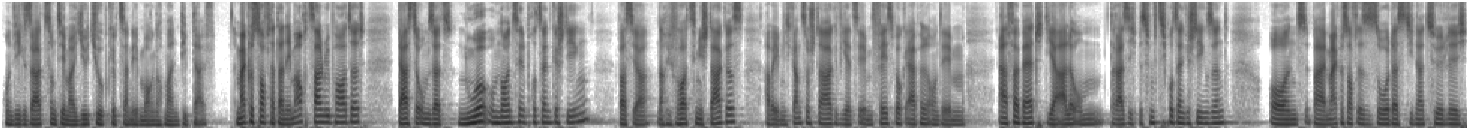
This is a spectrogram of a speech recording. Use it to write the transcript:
Und wie gesagt, zum Thema YouTube gibt es dann eben morgen nochmal einen Deep Dive. Microsoft hat dann eben auch Zahlen reported. Da ist der Umsatz nur um 19% gestiegen, was ja nach wie vor ziemlich stark ist, aber eben nicht ganz so stark wie jetzt eben Facebook, Apple und eben Alphabet, die ja alle um 30 bis 50% gestiegen sind. Und bei Microsoft ist es so, dass die natürlich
